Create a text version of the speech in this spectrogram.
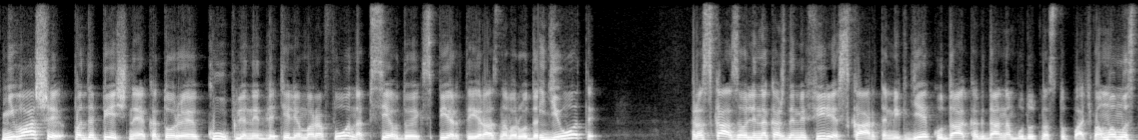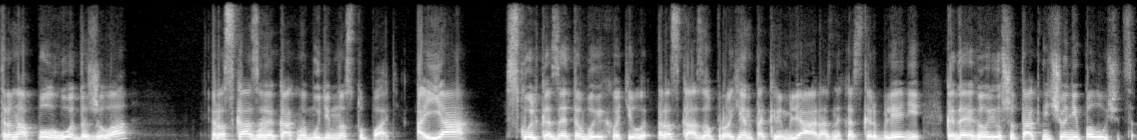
Не ваши подопечные, которые куплены для телемарафона, псевдоэксперты и разного рода идиоты, рассказывали на каждом эфире с картами, где, куда, когда нам будут наступать. По-моему, страна полгода жила, рассказывая, как мы будем наступать. А я сколько за это выхватил, рассказывал про агента Кремля, разных оскорблений, когда я говорил, что так ничего не получится.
